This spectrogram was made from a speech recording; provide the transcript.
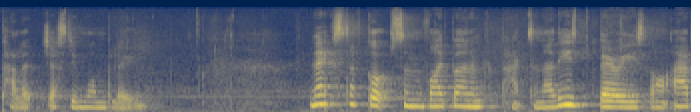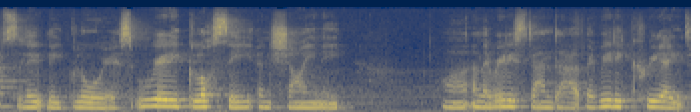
palette just in one bloom. Next I've got some Viburnum compacta. Now these berries are absolutely glorious, really glossy and shiny. Uh, and they really stand out, they really create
